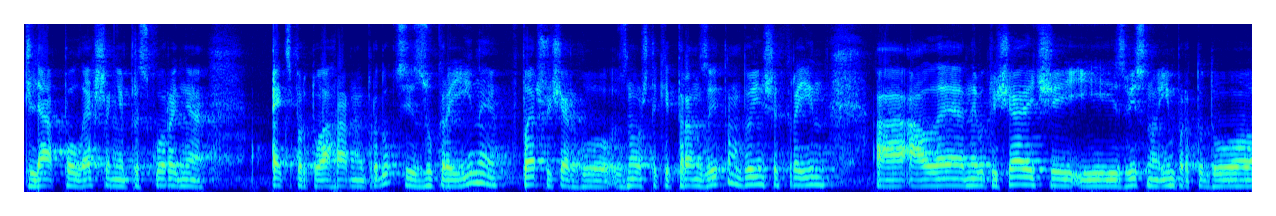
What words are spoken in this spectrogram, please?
для полегшення прискорення експорту аграрної продукції з України в першу чергу знову ж таки транзитом до інших країн, але не виключаючи і, звісно, імпорту до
